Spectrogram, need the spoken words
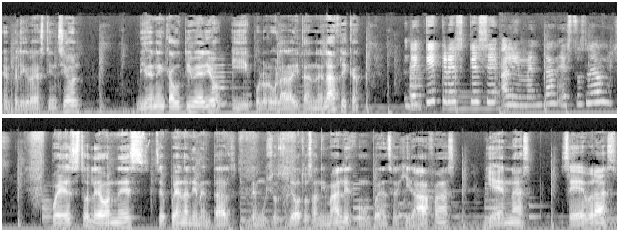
en peligro de extinción. Viven en cautiverio y por lo regular habitan en el África. ¿De qué crees que se alimentan estos leones? Pues estos leones se pueden alimentar de muchos de otros animales como pueden ser jirafas, hienas, cebras,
